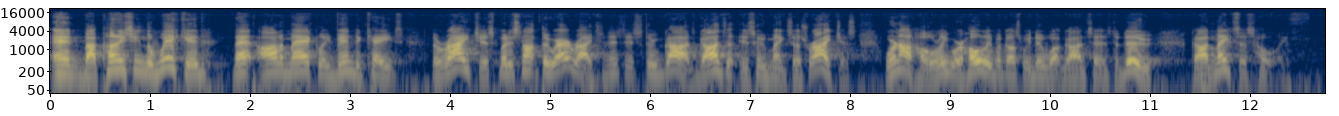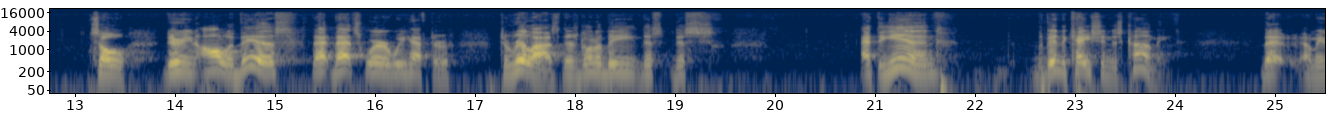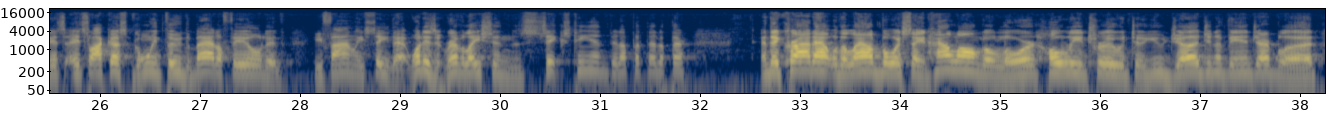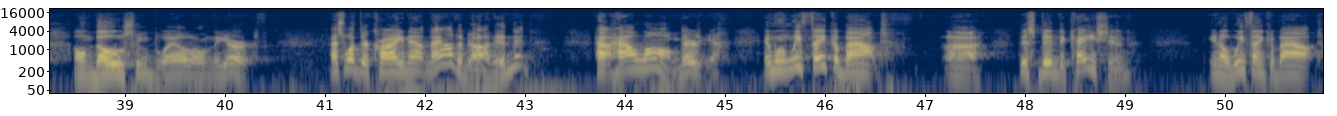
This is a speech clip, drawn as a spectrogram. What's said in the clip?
And by punishing the wicked, that automatically vindicates the righteous, but it's not through our righteousness, it's through God's. God is who makes us righteous. We're not holy. We're holy because we do what God says to do. God makes us holy. So during all of this, that, that's where we have to, to realize there's going to be this, this at the end, the vindication is coming. That I mean, it's it's like us going through the battlefield, and you finally see that. What is it? Revelation six ten. Did I put that up there? And they cried out with a loud voice, saying, How long, O Lord, holy and true, until you judge and avenge our blood on those who dwell on the earth? That's what they're crying out now to God, isn't it? How, how long? There, and when we think about uh, this vindication, you know, we think about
